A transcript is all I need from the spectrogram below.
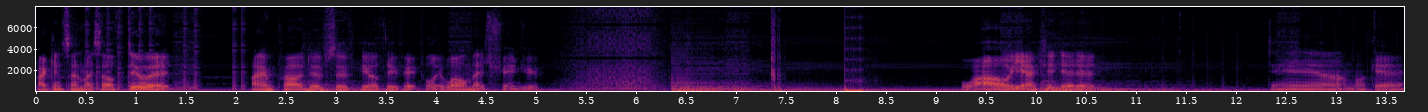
I can send myself. Do it! I am proud to have served PO3 faithfully. Well met, stranger. Wow, you actually did it. Damn, okay.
